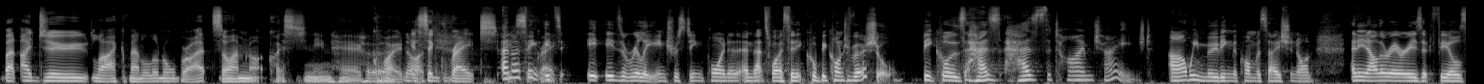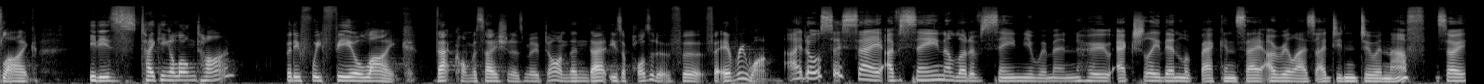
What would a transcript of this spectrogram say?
But I do like Madeleine Albright, so I'm not questioning her, her quote. No. It's a great, and I think great, it's it is a really interesting point, and that's why I said it could be controversial because has has the time changed? Are we moving the conversation on? And in other areas, it feels like it is taking a long time, but if we feel like that conversation has moved on, then that is a positive for, for everyone. I'd also say I've seen a lot of senior women who actually then look back and say, I realised I didn't do enough. So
